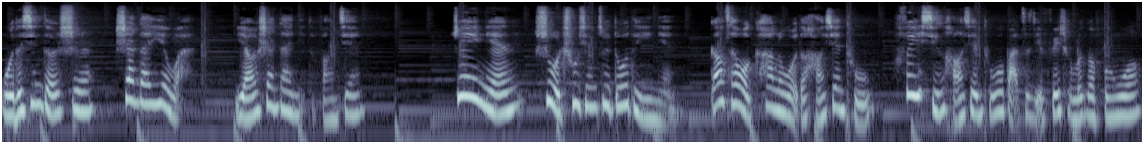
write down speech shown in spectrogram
我的心得是。善待夜晚，也要善待你的房间。这一年是我出行最多的一年。刚才我看了我的航线图，飞行航线图，我把自己飞成了个蜂窝。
